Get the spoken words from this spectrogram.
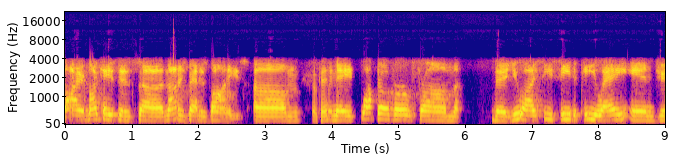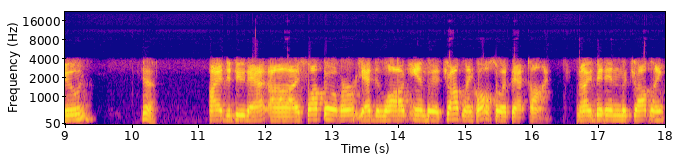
I, my case is uh, not as bad as Bonnie's. Um, Okay. When they swapped over from the UICC to PUA in June, Yeah. I had to do that. Uh, I swapped over. You had to log in with JobLink also at that time. And I had been in with JobLink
